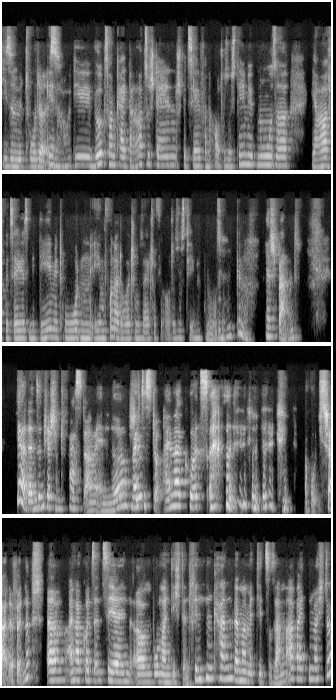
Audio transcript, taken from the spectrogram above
diese Methode ist. Genau, die Wirksamkeit darzustellen, speziell von Autosystemhypnose, ja, speziell jetzt mit den Methoden eben von der Deutschen Gesellschaft für Autosystemhypnose. Mhm. Genau. Ja, spannend. Ja, dann sind wir schon fast am Ende. Schön. Möchtest du einmal kurz, obwohl ich es schade finde, ähm, einmal kurz erzählen, ähm, wo man dich denn finden kann, wenn man mit dir zusammenarbeiten möchte?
